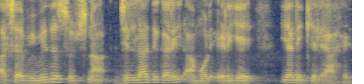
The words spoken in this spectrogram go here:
अशा विविध सूचना जिल्हाधिकारी अमोल एडगे यांनी केल्या आहेत.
